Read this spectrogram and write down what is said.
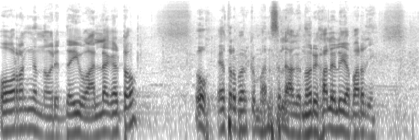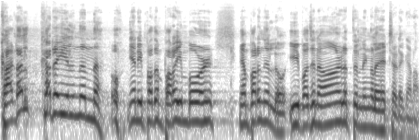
ഉറങ്ങുന്ന ഒരു ദൈവം അല്ല കേട്ടോ? ഓ എത്ര പേർക്ക് മനസ്സിലാകുന്ന ഒരു ഹലലുയ പറഞ്ഞു. കടൽക്കരയിൽ നിന്ന് ഓ ഞാൻ ഈ പദം പറയുമ്പോൾ ഞാൻ പറഞ്ഞല്ലോ ഈ വചന ആഴത്തിൽ നിങ്ങൾ ഏറ്റെടുക്കണം.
